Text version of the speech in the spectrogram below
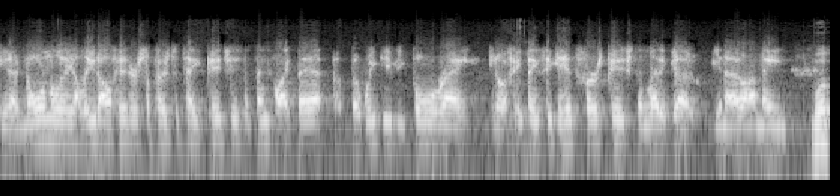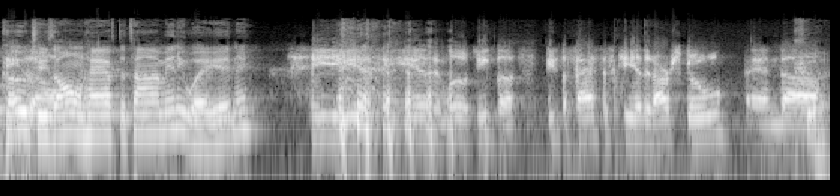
you know, normally a leadoff hitter is supposed to take pitches and things like that, but, but we give you full reign. You know, if he thinks he can hit the first pitch, then let it go. You know, I mean. Well, coach, he's, uh, he's on half the time anyway, isn't he? He is. He is. And look, he's the he's the fastest kid at our school, and uh,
